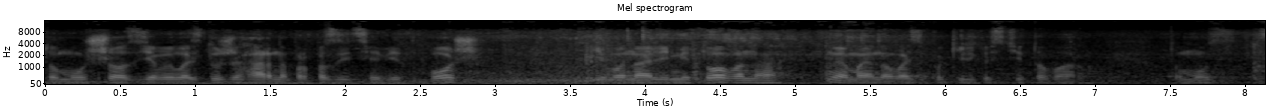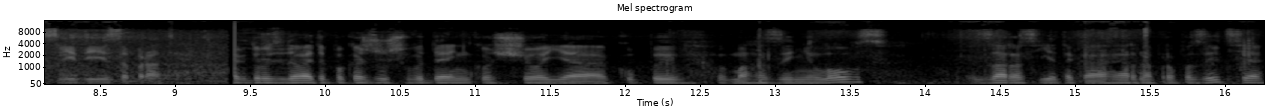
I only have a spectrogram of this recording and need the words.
тому що з'явилась дуже гарна пропозиція від Bosch і вона лімітована. Ну, я маю на увазі по кількості товару, тому слід її забрати. Так, друзі, давайте покажу швиденько, що я купив в магазині Lowe's. Зараз є така гарна пропозиція.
